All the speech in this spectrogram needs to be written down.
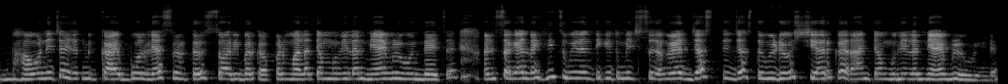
भावनेच्या ह्याच्यात मी काय बोलले असेल तर सॉरी बरं का पण मला त्या मुलीला न्याय मिळवून द्यायचा आहे आणि सगळ्यांना हीच विनंती की तुम्ही सगळ्यात जास्तीत जास्त व्हिडिओ शेअर करा आणि त्या मुलीला न्याय मिळवून द्या.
